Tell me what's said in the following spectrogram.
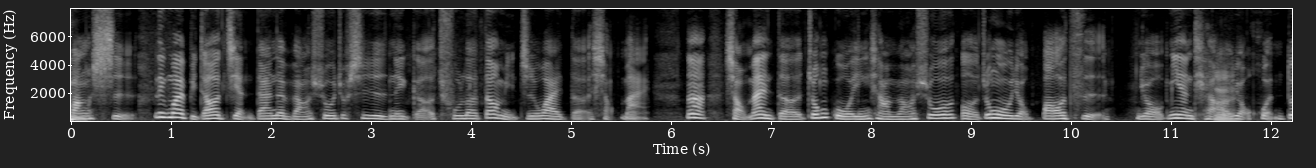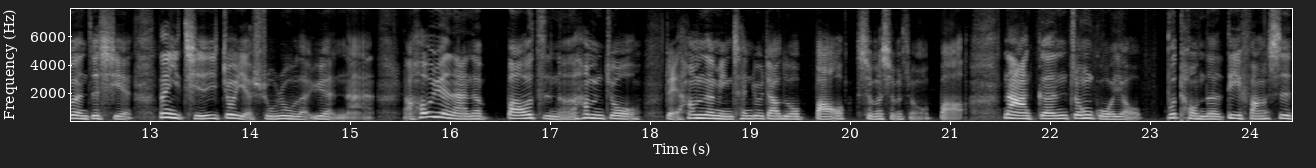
方式。嗯、另外比较简单的，比方说就是那个除了稻米之外的小麦。那小麦的中国影响，比方说呃，中国有包子。有面条，有馄饨这些，那你其实就也输入了越南。然后越南的包子呢，他们就对他们的名称就叫做包什么什么什么包。那跟中国有不同的地方是，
